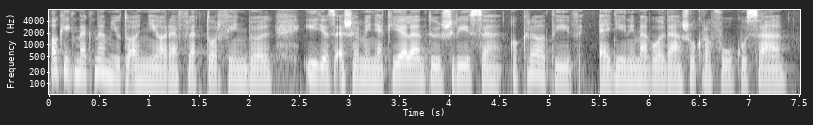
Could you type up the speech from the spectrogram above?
akiknek nem jut annyi a reflektorfényből, így az események jelentős része a kreatív, egyéni megoldásokra fókuszál.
